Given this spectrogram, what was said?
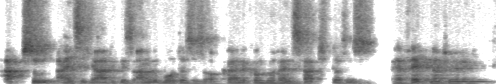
absolut einzigartiges Angebot, dass es auch keine Konkurrenz hat. Das ist perfekt natürlich.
